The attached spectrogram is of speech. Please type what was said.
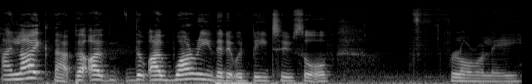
I like that, but I the, I worry that it would be too sort of florally.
